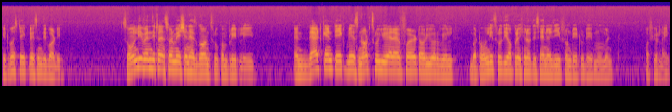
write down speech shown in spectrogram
it must take place in the body. So, only when the transformation has gone through completely, and that can take place not through your effort or your will, but only through the operation of this energy from day to day movement of your life.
